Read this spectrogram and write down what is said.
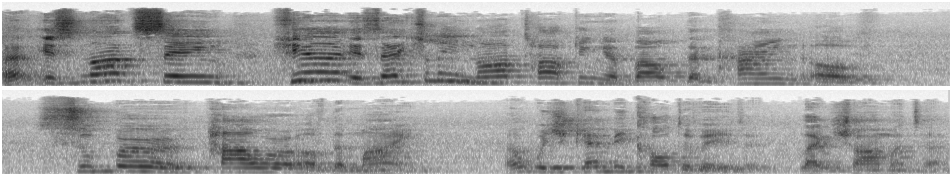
Uh, it's not saying, here it's actually not talking about the kind of superpower of the mind, uh, which can be cultivated, like shamatha.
